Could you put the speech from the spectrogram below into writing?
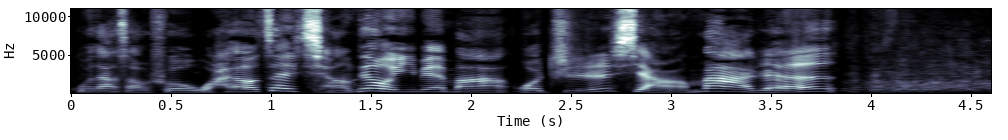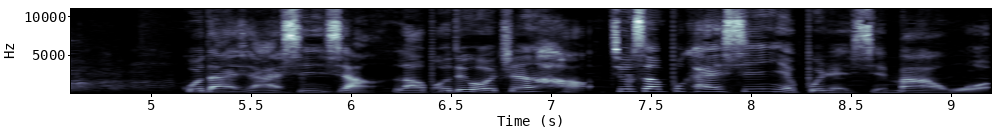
郭大嫂说：“我还要再强调一遍吗？我只想骂人。”郭大侠心想：“老婆对我真好，就算不开心也不忍心骂我。”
